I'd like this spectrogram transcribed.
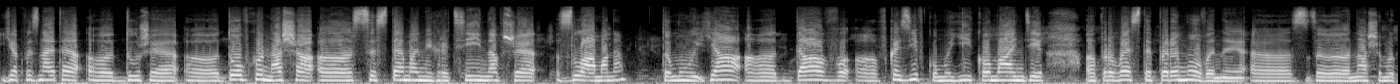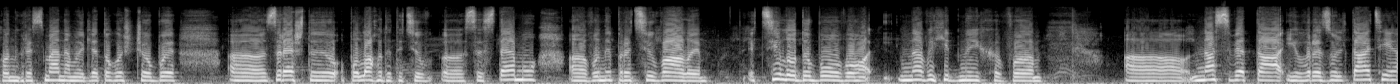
Як ви знаєте, е, дуже е, довго наша е, система міграційна вже зламана. Тому я дав вказівку моїй команді провести перемовини з нашими конгресменами для того, щоб зрештою полагодити цю систему. Вони працювали цілодобово на вихідних в на свята, і в результаті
